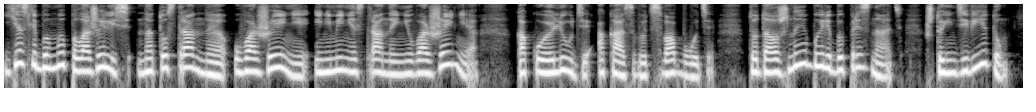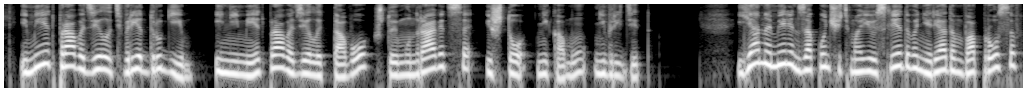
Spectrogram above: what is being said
Если бы мы положились на то странное уважение и не менее странное неуважение, какое люди оказывают свободе, то должны были бы признать, что индивидуум имеет право делать вред другим и не имеет права делать того, что ему нравится и что никому не вредит. Я намерен закончить мое исследование рядом вопросов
